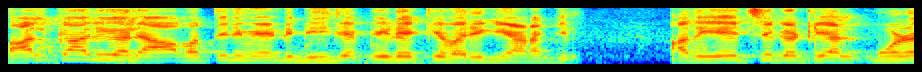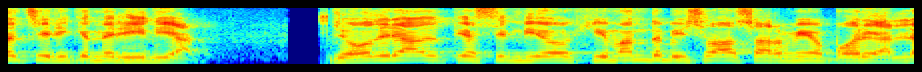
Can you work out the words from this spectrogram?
താൽക്കാലിക ലാഭത്തിന് വേണ്ടി ബി ജെ പിയിലേക്ക് വരികയാണെങ്കിൽ അത് ഏച്ചു കെട്ടിയാൽ മുഴച്ചിരിക്കുന്ന രീതിയാണ്. ജ്യോതിരാദിത്യ സിന്ധ്യയോ ഹിമന്ത് ബിശ്വാ ശർമ്മയോ പോലെയല്ല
